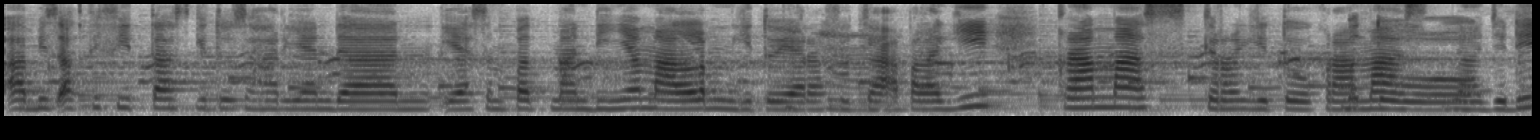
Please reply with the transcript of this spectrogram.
habis aktivitas gitu seharian dan ya sempat mandinya malam gitu ya Rafika. Apalagi keramas gitu, keramas. Betul. Nah, jadi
